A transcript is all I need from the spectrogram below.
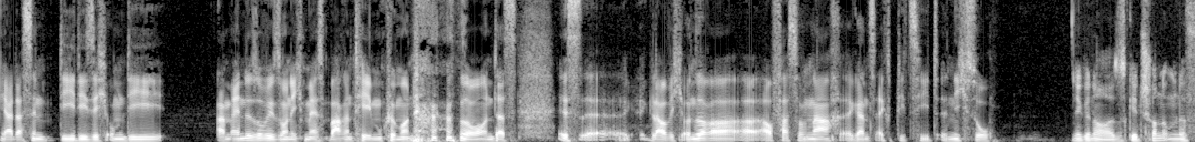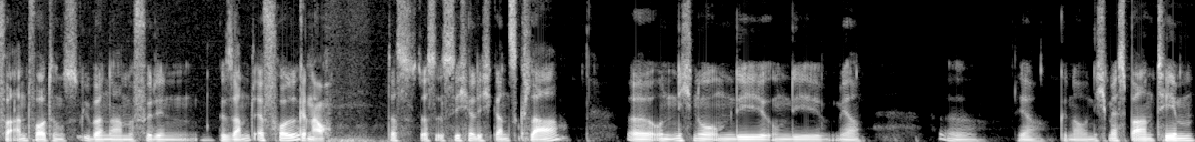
ja, das sind die, die sich um die am Ende sowieso nicht messbaren Themen kümmern. so, und das ist, äh, glaube ich, unserer Auffassung nach ganz explizit nicht so. Ja, genau. Also es geht schon um eine Verantwortungsübernahme für den Gesamterfolg. Genau. Das, das ist sicherlich ganz klar. Äh, und nicht nur um die, um die, ja, äh, ja, genau, nicht messbaren Themen.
